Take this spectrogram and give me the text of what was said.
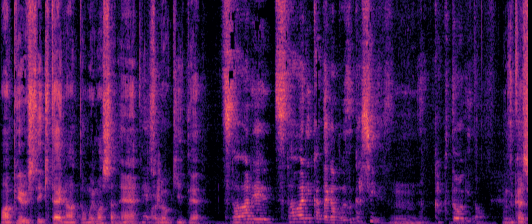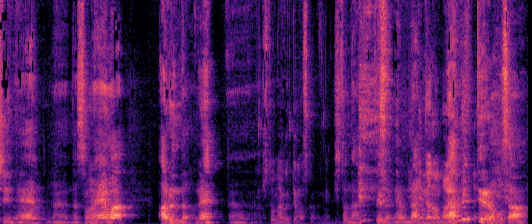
まあ、アピールしていきたいなと思いましたね。ね。それを聞いて、伝わる伝わり方が難しいです。うん、格闘技の。難しいね、うん、だからその辺はあるんだろうね、うん、人殴ってますからね。人殴ってるからね。殴ってるのもさ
